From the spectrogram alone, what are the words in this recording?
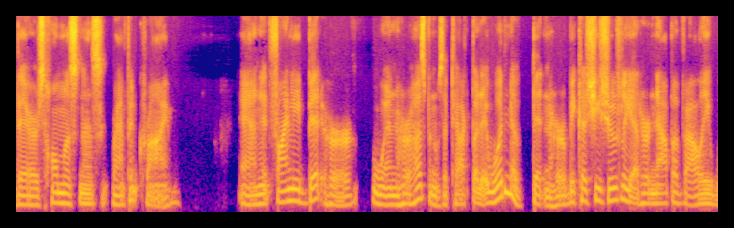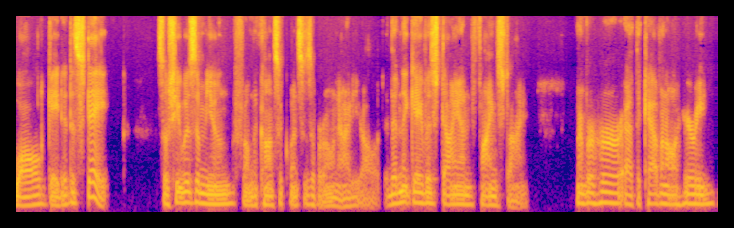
There's homelessness, rampant crime. And it finally bit her when her husband was attacked, but it wouldn't have bitten her because she's usually at her Napa Valley walled gated estate. So she was immune from the consequences of her own ideology. Then it gave us Dianne Feinstein. Remember her at the Kavanaugh hearing?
